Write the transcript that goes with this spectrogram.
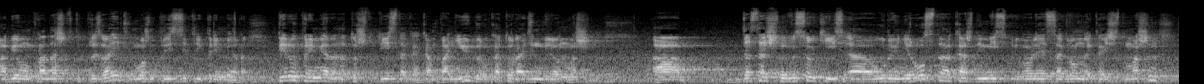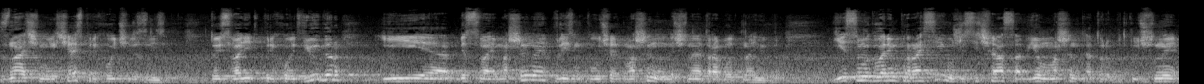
объема продаж автопроизводителей, можно привести три примера. Первый пример это то, что есть такая компания Uber, у которой 1 миллион машин. Достаточно высокий э, уровень роста, каждый месяц прибавляется огромное количество машин, значимая их часть приходит через лизинг. То есть водитель приходит в Uber и без своей машины в лизинг получает машину и начинает работать на Uber. Если мы говорим про Россию, уже сейчас объем машин, которые подключены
